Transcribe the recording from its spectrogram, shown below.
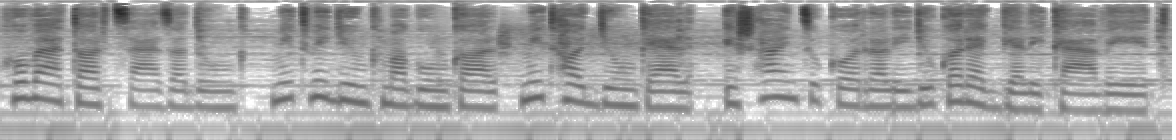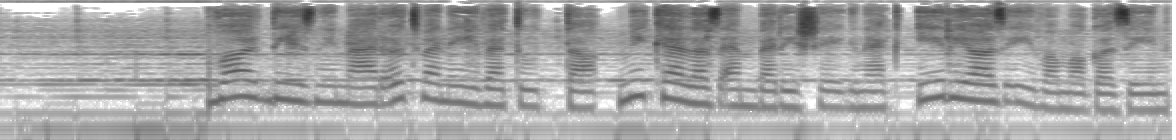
hová tart századunk, mit vigyünk magunkkal, mit hagyjunk el, és hány cukorral ígyuk a reggeli kávét. Walt Disney már 50 éve tudta, mi kell az emberiségnek, írja az Éva magazin.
